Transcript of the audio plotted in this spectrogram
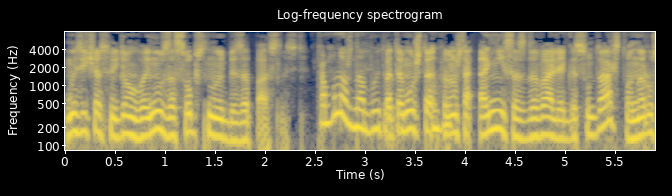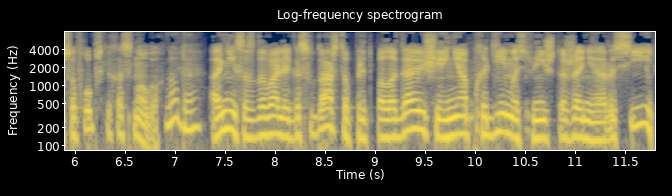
мы сейчас ведем войну за собственную безопасность. Кому нужно будет? Потому что, угу. потому что они создавали государство на русофобских основах. Ну да. Они создавали государство, предполагающее необходимость уничтожения России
